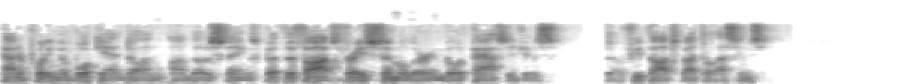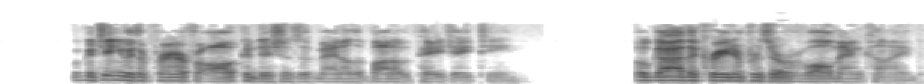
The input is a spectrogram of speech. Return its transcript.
kind of putting a bookend on on those things. But the thoughts very similar in both passages. So a few thoughts about the lessons. We'll continue with a prayer for all conditions of men on the bottom of page 18. O God, the creator and preserver of all mankind,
